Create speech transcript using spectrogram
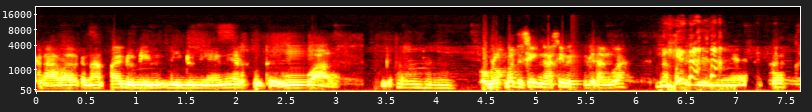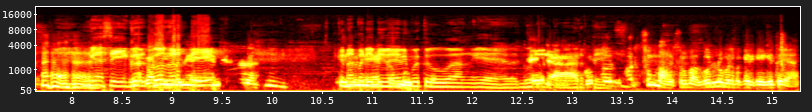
kenapa kenapa di, di dunia ini harus butuh uang? Gitu. Goblok banget sih nggak sih pikiran gue kenapa di dunia itu enggak sih gue gue ngerti. itu- kenapa di dunia ini butuh uang? Iya gue iya gue gue sumpah sumpah gue dulu berpikir kayak gitu ya.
